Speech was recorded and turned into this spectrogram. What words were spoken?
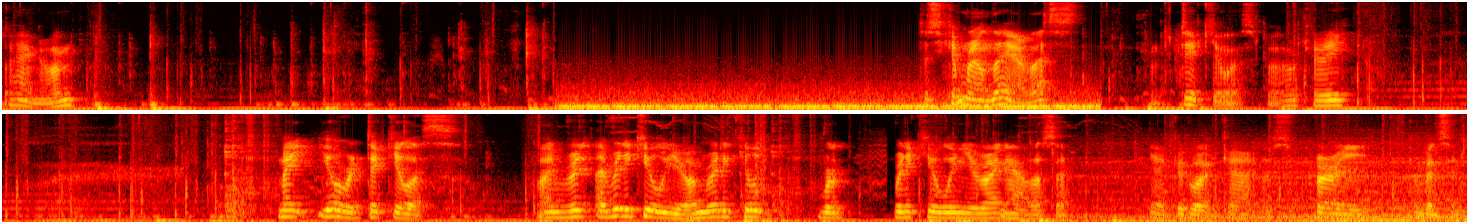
So hang on. Does he come around there? That's ridiculous, but okay. Mate, you're ridiculous. I, ri I ridicule you. I'm ridicule ri ridiculing you right now. That's a yeah, good work, guy. That's very convincing.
